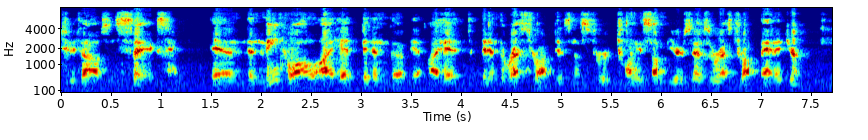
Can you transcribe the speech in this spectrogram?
two thousand six. And then meanwhile, I had been in the I had been in the restaurant business for twenty some years as a restaurant manager. Uh,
